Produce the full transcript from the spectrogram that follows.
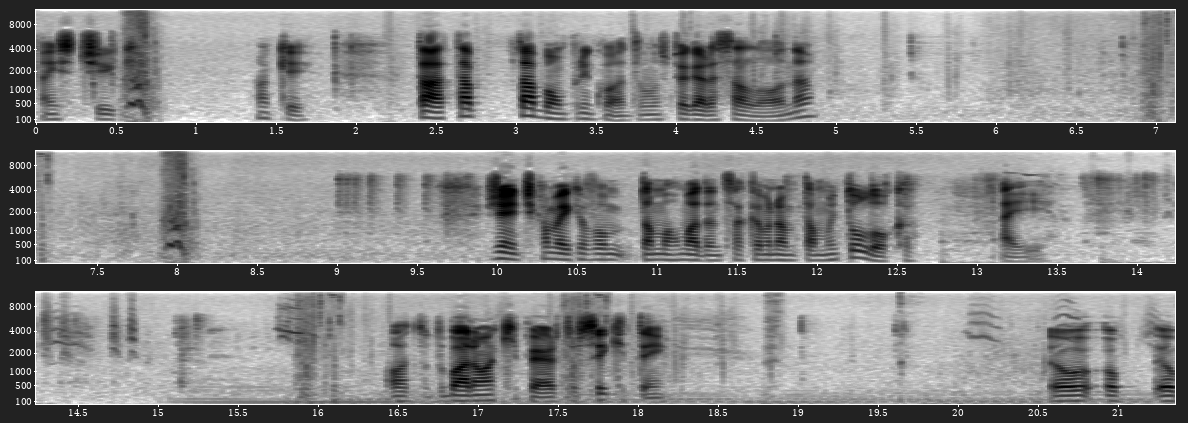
A stick. Ok. Tá, tá, tá bom por enquanto. Vamos pegar essa lona. Gente, calma aí que eu vou dar uma arrumada nessa câmera, tá muito louca. Aí. Ó, tem tubarão aqui perto, eu sei que tem. Eu, eu, eu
